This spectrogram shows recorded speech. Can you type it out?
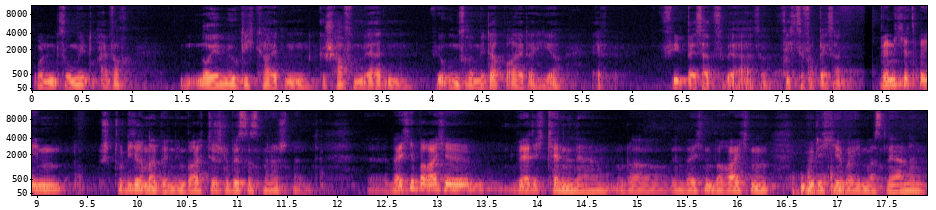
und somit einfach neue Möglichkeiten geschaffen werden für unsere Mitarbeiter hier viel besser zu werden, also sich zu verbessern. Wenn ich jetzt bei Ihnen Studierender bin im Bereich Digital Business Management, äh, welche Bereiche werde ich kennenlernen oder in welchen Bereichen würde ich hier bei Ihnen was lernen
